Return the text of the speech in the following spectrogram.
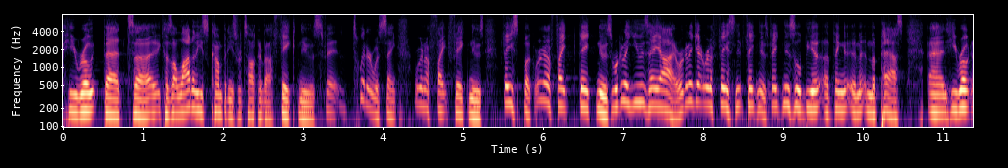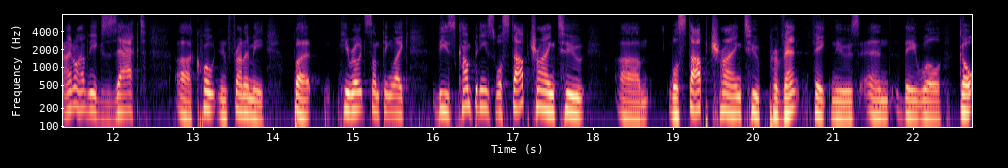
he wrote that because uh, a lot of these companies were talking about fake news. Twitter was saying, we're going to fight fake news. Facebook, we're going to fight fake news. We're going to use AI. We're going to get rid of face- fake news. Fake news will be a, a thing in, in, the past. And he wrote, and I don't have the exact uh, quote in front of me, but he wrote something like, these companies will stop trying to. Um, will stop trying to prevent fake news and they will go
